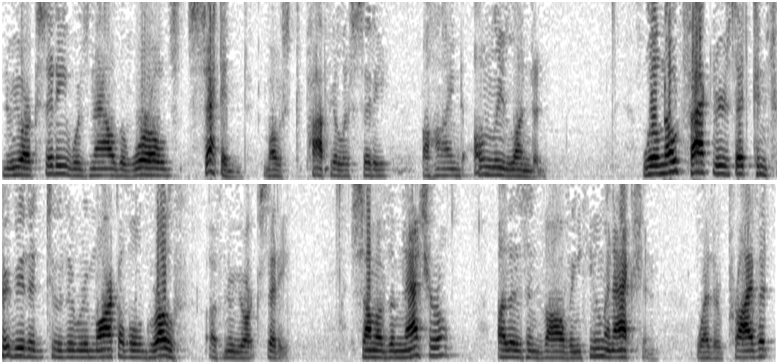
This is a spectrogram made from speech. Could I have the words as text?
New York City was now the world's second most populous city behind only London. We'll note factors that contributed to the remarkable growth of New York City, some of them natural, others involving human action, whether private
